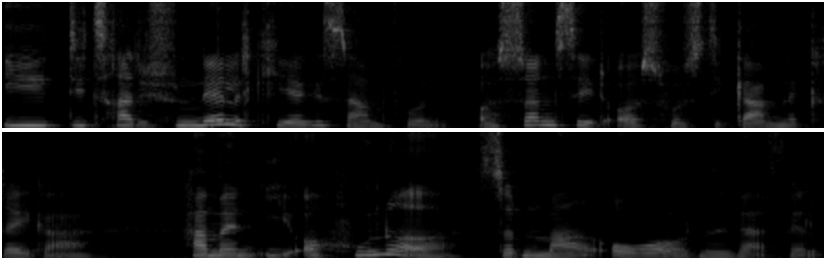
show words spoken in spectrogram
i de traditionelle kirkesamfund, og sådan set også hos de gamle grækere, har man i århundreder, sådan meget overordnet i hvert fald,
